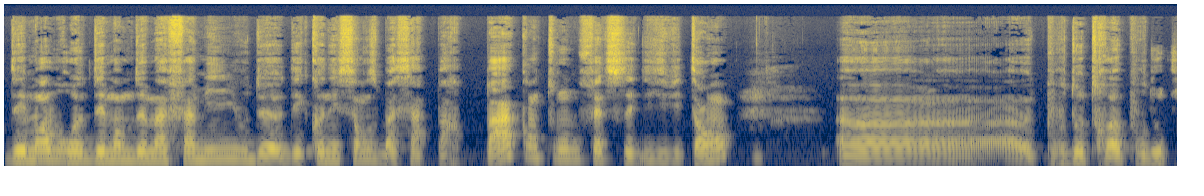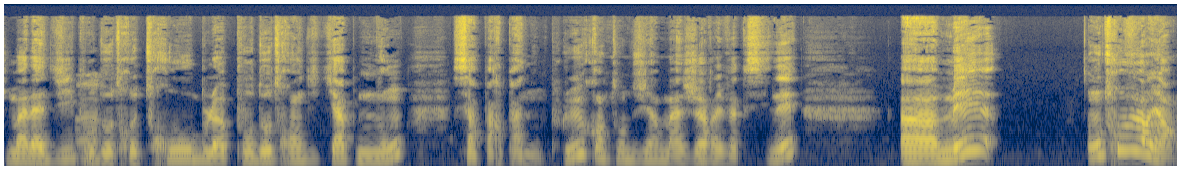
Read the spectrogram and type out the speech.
des membres des membres de ma famille ou de des connaissances bah ça part pas quand on fait ses 18 ans euh, pour d'autres pour d'autres maladies pour Mm. d'autres troubles pour d'autres handicaps non. Ça part pas non plus quand on devient majeur et vacciné. Euh, mais on trouve rien.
